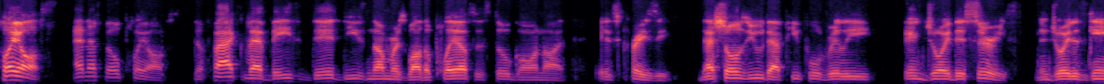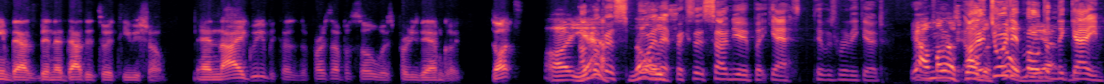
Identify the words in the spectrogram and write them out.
Playoffs, NFL playoffs. The fact that they did these numbers while the playoffs is still going on is crazy. That shows you that people really enjoy this series, enjoy this game that's been adapted to a TV show. And I agree because the first episode was pretty damn good. Thoughts? Uh, yeah, I'm not going to no, spoil it because it's so new, but yes, it was really good. Yeah, I I'm not gonna enjoyed it. I enjoyed show, it more but than the game.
